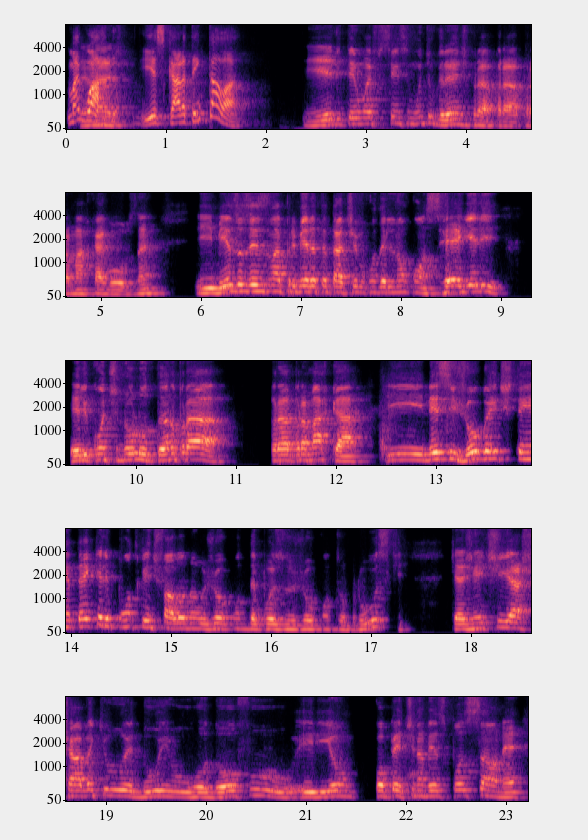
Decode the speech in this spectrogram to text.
Mas Verdade. guarda. E esse cara tem que estar tá lá. E ele tem uma eficiência muito grande para marcar gols, né? E mesmo às vezes na primeira tentativa, quando ele não consegue, ele, ele continua lutando para para marcar. E nesse jogo a gente tem até aquele ponto que a gente falou no jogo depois do jogo contra o Brusque, que a gente achava que o Edu e o Rodolfo iriam competir na mesma posição, né?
